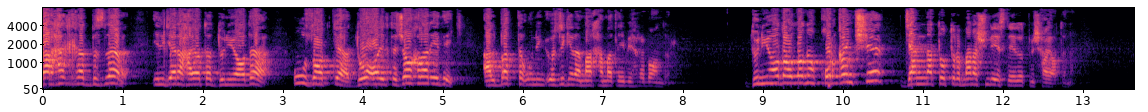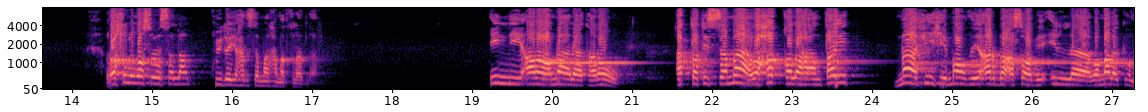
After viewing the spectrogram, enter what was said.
Darhaqiqat bizlar ilgari hayotda dunyoda u zotga duo iltijo qilar edik. Albatta uning o'zigina marhamatli mehribondir. Dunyoda Allohdan qo'rqgan kishi jannatda o'tirib mana shunday eslaydi o'tmish hayotini. Rasululloh sollallohu alayhi vasallam quyidagi hadisda marhamat qiladilar. Inni ara ma la taraw. Attatis sama va haqqa laha an tayt ma fihi mawdi arba asabi illa wa malakun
